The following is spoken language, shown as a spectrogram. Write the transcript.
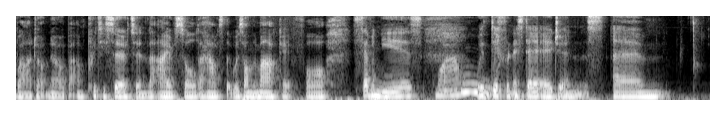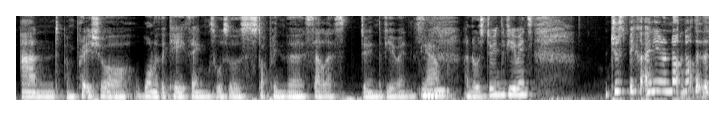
well, I don't know, but I'm pretty certain that I have sold a house that was on the market for seven years Wow. with different estate agents. Um, and I'm pretty sure one of the key things was us stopping the sellers doing the viewings Yeah. and us doing the viewings just because and you know not not that the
